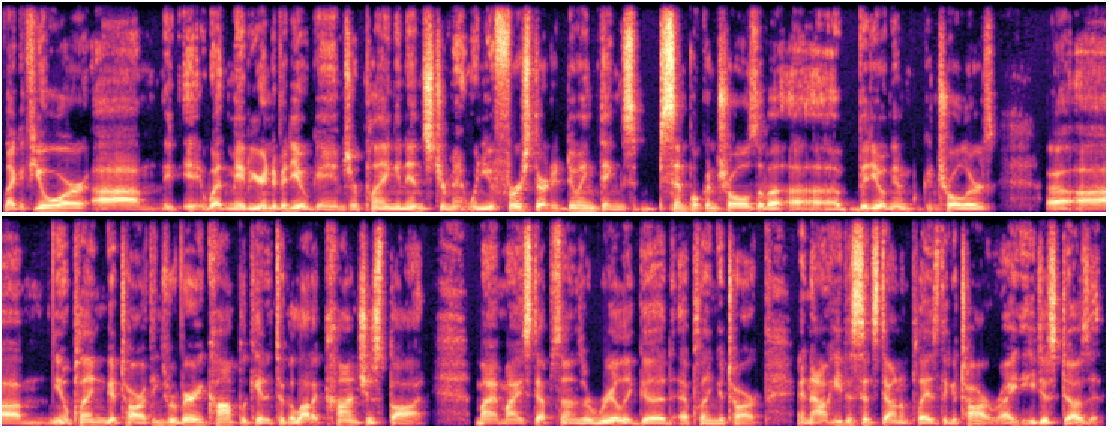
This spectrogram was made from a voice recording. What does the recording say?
Like if you're, um, it, it, maybe you're into video games or playing an instrument. When you first started doing things, simple controls of a, a video game controllers, uh, um, you know, playing guitar. Things were very complicated. It took a lot of conscious thought. My my stepsons are really good at playing guitar, and now he just sits down and plays the guitar. Right? He just does it.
